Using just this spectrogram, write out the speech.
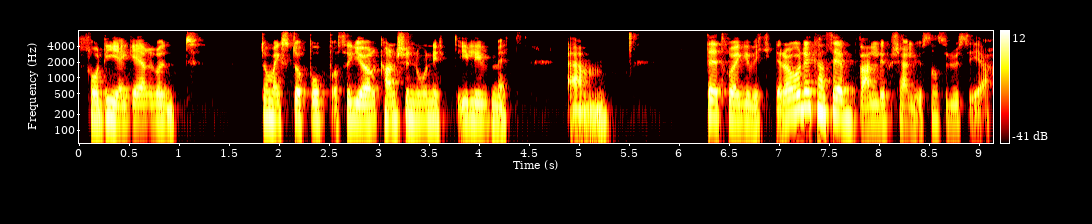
fordi jeg er rundt. Da må jeg stoppe opp og så gjøre kanskje noe nytt i livet mitt. Um, det tror jeg er viktig. Da. Og det kan se veldig forskjellig ut, sånn som du sier.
